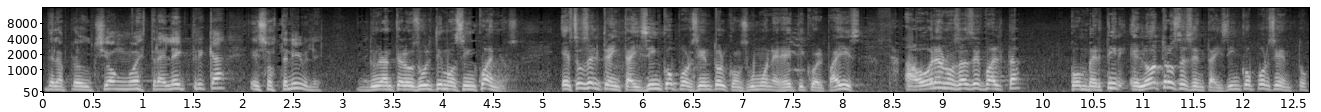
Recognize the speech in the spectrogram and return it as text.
de la producción nuestra eléctrica es sostenible. Durante los últimos cinco años. Esto es el 35% del consumo energético del país. Ahora nos hace falta convertir el otro 65%,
